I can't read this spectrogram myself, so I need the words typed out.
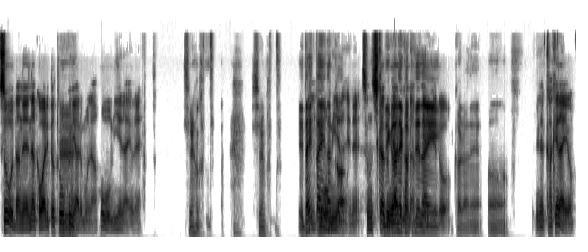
そうだね。なんか割と遠くにあるものはほぼ見えないよね。知らなかった。知らなかった。え、大体なんか、見えないね。その近くにあネかけてなるものは見えるけいど、からね。ういやかけないよ。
